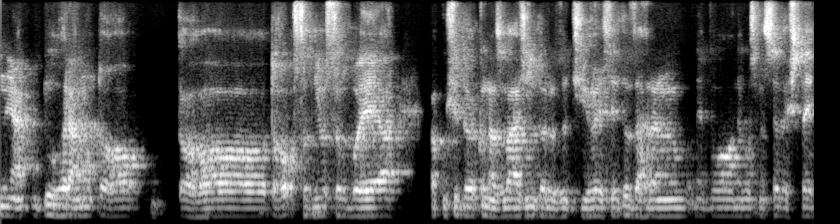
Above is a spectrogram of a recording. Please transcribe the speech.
nějakou tu hranu toho, toho, toho osobního souboje a pak už je to jako na zvážení toho rozhodčího, jestli je to za hranou nebo, nebo jsme se vešli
